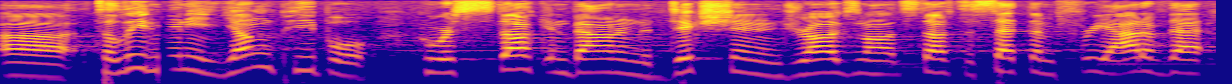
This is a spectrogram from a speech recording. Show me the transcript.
uh, to lead many young people who were stuck and bound in addiction and drugs and all that stuff to set them free out of that.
